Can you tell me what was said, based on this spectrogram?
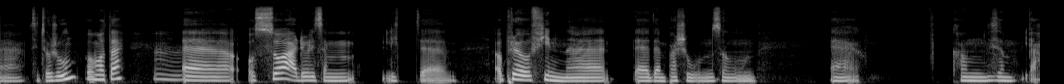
eh, situasjon, på en måte? Eh, og så er det jo liksom litt eh, Å prøve å finne den personen som eh, kan liksom, ja,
